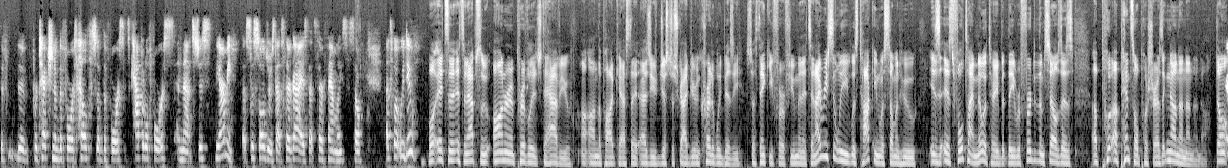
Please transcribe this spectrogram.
the, the protection of the force, health of the force. It's capital force, and that's just the army. That's the soldiers. That's their guys. That's their families. So that's what we do. Well, it's a it's an absolute honor and privilege to have you on the podcast. As you just described, you're incredibly busy. So thank you for a few minutes. And I recently was talking with someone who is is full time military, but they refer to themselves as a pu- a pencil pusher. I was like, no, no, no, no, no. Don't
